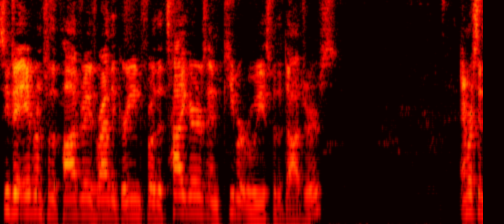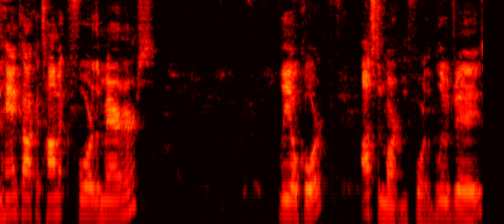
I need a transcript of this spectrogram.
CJ Abrams for the Padres, Riley Greene for the Tigers, and Keibert Ruiz for the Dodgers. Emerson Hancock Atomic for the Mariners. Leo Core. Austin Martin for the Blue Jays.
